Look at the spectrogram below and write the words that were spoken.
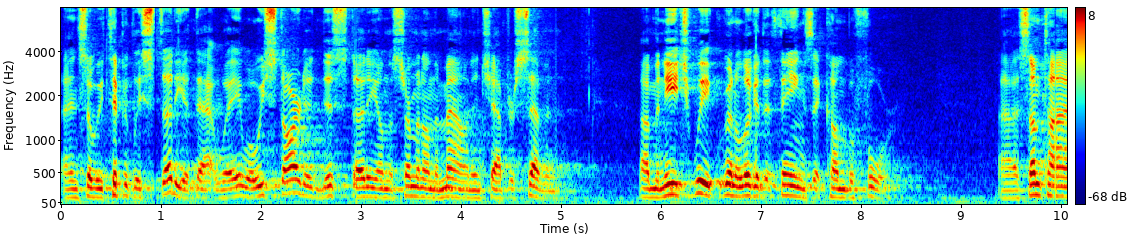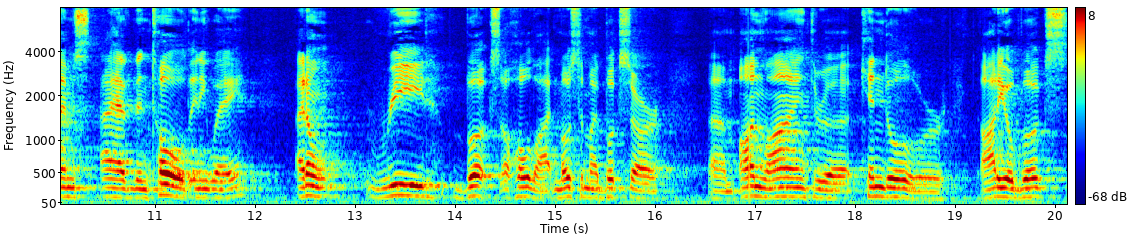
And so we typically study it that way. Well, we started this study on the Sermon on the Mount in chapter 7. Um, and each week we're going to look at the things that come before. Uh, sometimes I have been told, anyway, I don't read books a whole lot. Most of my books are um, online through a Kindle or audiobooks.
